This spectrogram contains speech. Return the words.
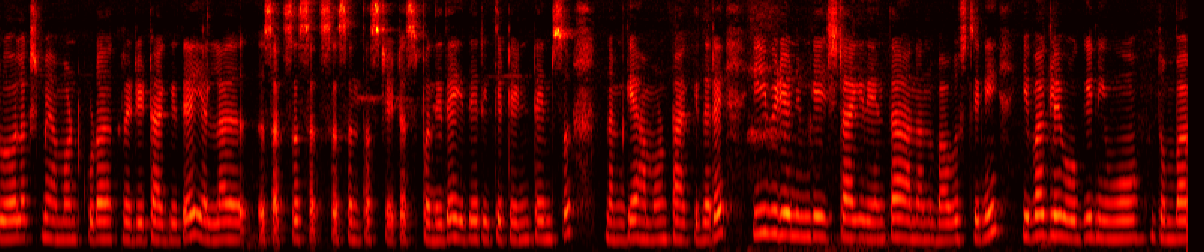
ಗೃಹಲಕ್ಷ್ಮಿ ಅಮೌಂಟ್ ಕೂಡ ಕ್ರೆಡಿಟ್ ಆಗಿದೆ. ಎಲ್ಲ ಸಕ್ಸಸ್ ಸಕ್ಸಸ್ ಅಂತ ಸ್ಟೇಟಸ್ ಬಂದಿದೆ. ಇದೇ ರೀತಿ ಟೆನ್ ಟೈಮ್ಸು ನಮಗೆ ಅಮೌಂಟ್ ಹಾಕಿದ್ದಾರೆ. ಈ ವಿಡಿಯೋ ನಿಮಗೆ ಇಷ್ಟ ಆಗಿದೆ ಅಂತ ನಾನು ಭಾವಿಸ್ತೀನಿ. ಇವಾಗಲೇ ಹೋಗಿ ನೀವು ತುಂಬ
